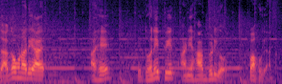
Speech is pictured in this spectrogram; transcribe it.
जागवणारी आहे आहे. ही ध्वनिफीत आणि हा व्हिडिओ पाहूयात.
